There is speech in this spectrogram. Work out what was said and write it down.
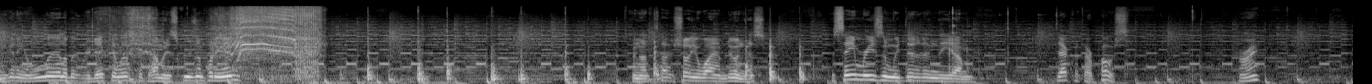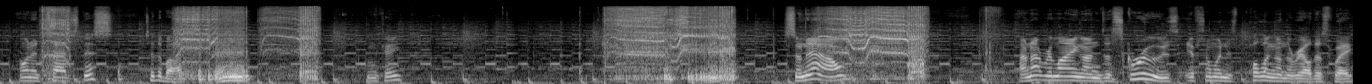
I'm getting a little bit ridiculous with how many screws I'm putting in. and I'll show you why I'm doing this. The same reason we did it in the um, deck with our posts. All right? I want to attach this to the box. Okay? So now, I'm not relying on the screws if someone is pulling on the rail this way.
